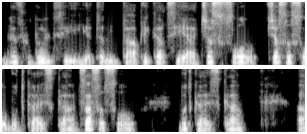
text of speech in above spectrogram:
katolíci je ten, tá aplikácia časoslov, časoslov.sk, časoslov.sk a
